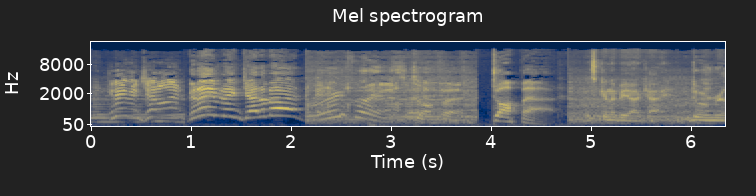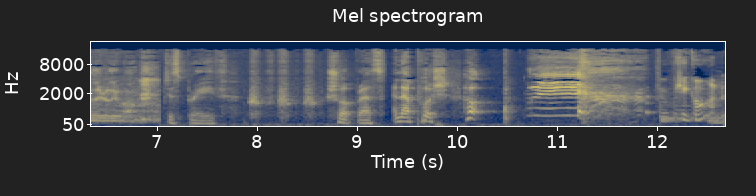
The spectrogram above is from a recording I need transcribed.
Good evening, gentlemen. Good evening, gentlemen! Stop it. Dopper. It's gonna be okay. You're doing really, really well. Just breathe. Short breaths. And now push. Huh. kick on.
